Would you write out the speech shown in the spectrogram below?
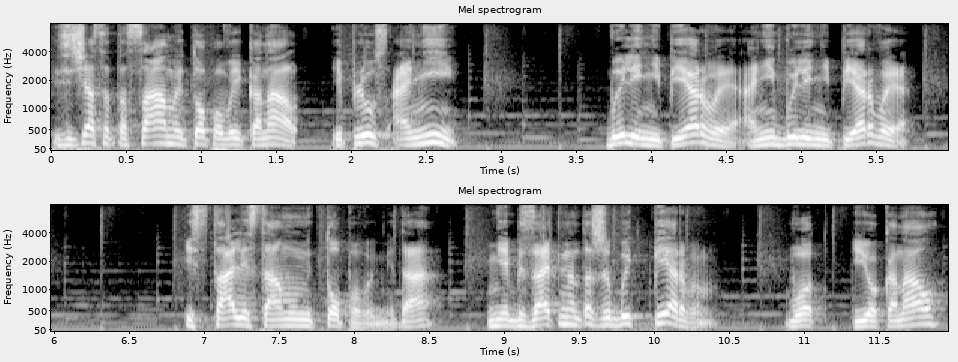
И сейчас это самый топовый канал. И плюс они были не первые, они были не первые и стали самыми топовыми, да? Не обязательно даже быть первым. Вот ее канал.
